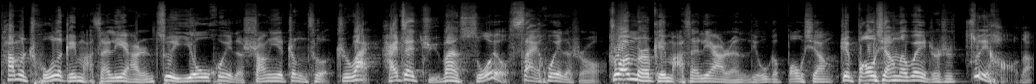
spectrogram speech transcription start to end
他们除了给马赛利亚人最优惠的商业政策之外，还在举办所有赛会的时候，专门给马赛利亚人留个包厢。这包厢的位置是最好的，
